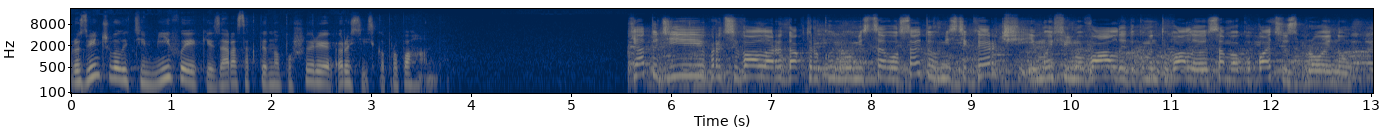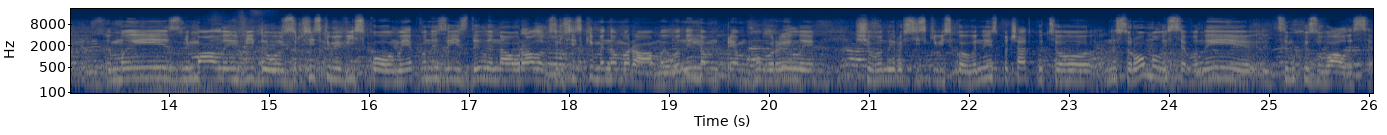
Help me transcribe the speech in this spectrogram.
розвінчували ті міфи, які зараз активно поширює російська пропаганда. Я тоді працювала редакторкою місцевого сайту в місті Керч, і ми фільмували, документували саме окупацію збройну. Ми знімали відео з російськими військовими, як вони заїздили на Уралах з російськими номерами. Вони нам прям говорили, що вони російські військові. Вони спочатку цього не соромилися, вони цим хизувалися.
